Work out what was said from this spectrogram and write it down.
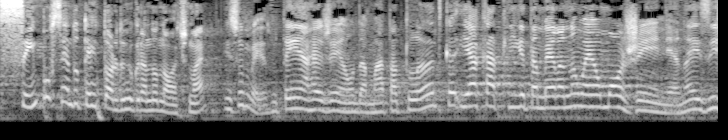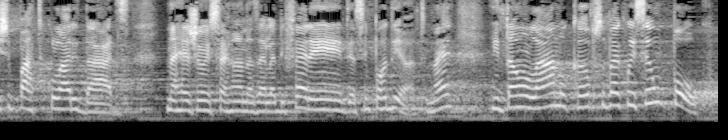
100% do território do Rio Grande do Norte, não é? Isso mesmo. Tem a região da Mata Atlântica e a Caatinga também ela não é homogênea, né? Existem particularidades. Nas regiões serranas ela é diferente, assim por diante, né? Então lá no campo você vai conhecer um pouco,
